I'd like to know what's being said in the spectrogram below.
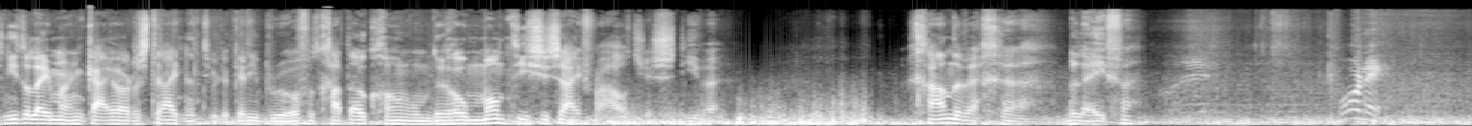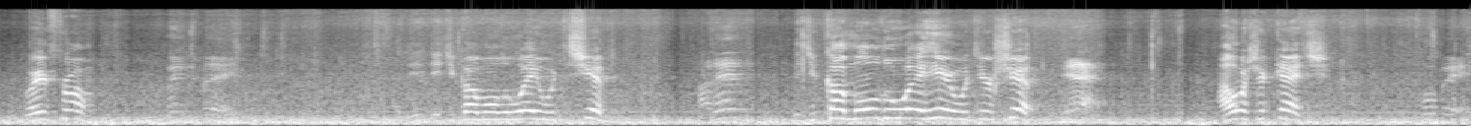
is niet alleen maar een keiharde strijd natuurlijk, hè, die Brew-Off. Het gaat ook gewoon om de romantische zijverhaaltjes die we gaandeweg eh, beleven. Morning. Where are you from? Did, did you come all the way with the ship? Did you come all the way here with your ship? Yeah. How was your catch? Rubbish.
